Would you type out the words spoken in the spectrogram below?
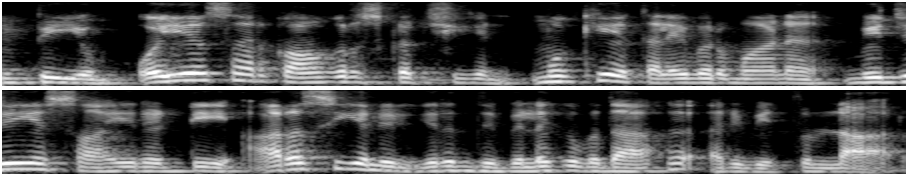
எம்பியும் ஒய்எஸ்ஆர் காங்கிரஸ் கட்சியின் முக்கிய தலைவருமான விஜய சாய் ரெட்டி அரசியலில் இருந்து விலகுவதாக அறிவித்துள்ளார்.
